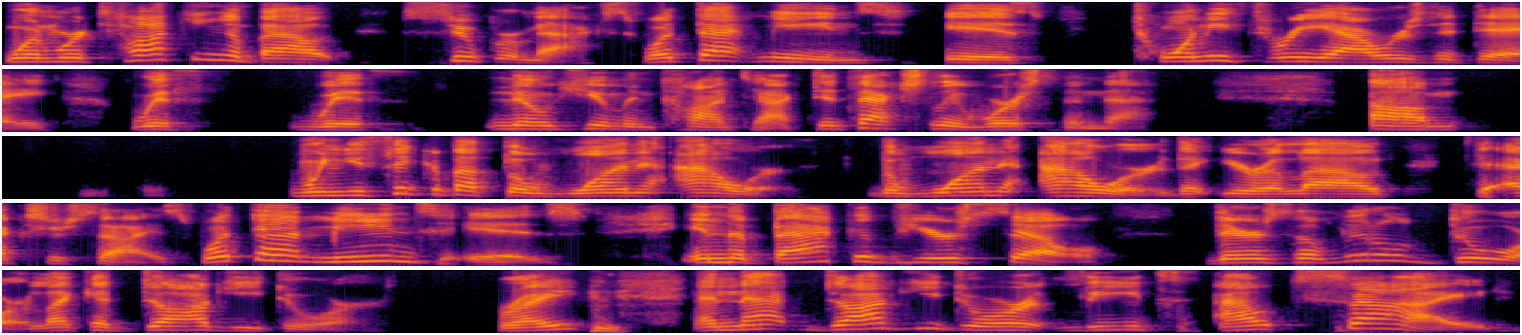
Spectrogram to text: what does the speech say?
When we're talking about supermax, what that means is 23 hours a day with with no human contact. It's actually worse than that. Um, when you think about the one hour the one hour that you're allowed to exercise. What that means is in the back of your cell, there's a little door, like a doggy door, right? Hmm. And that doggy door leads outside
